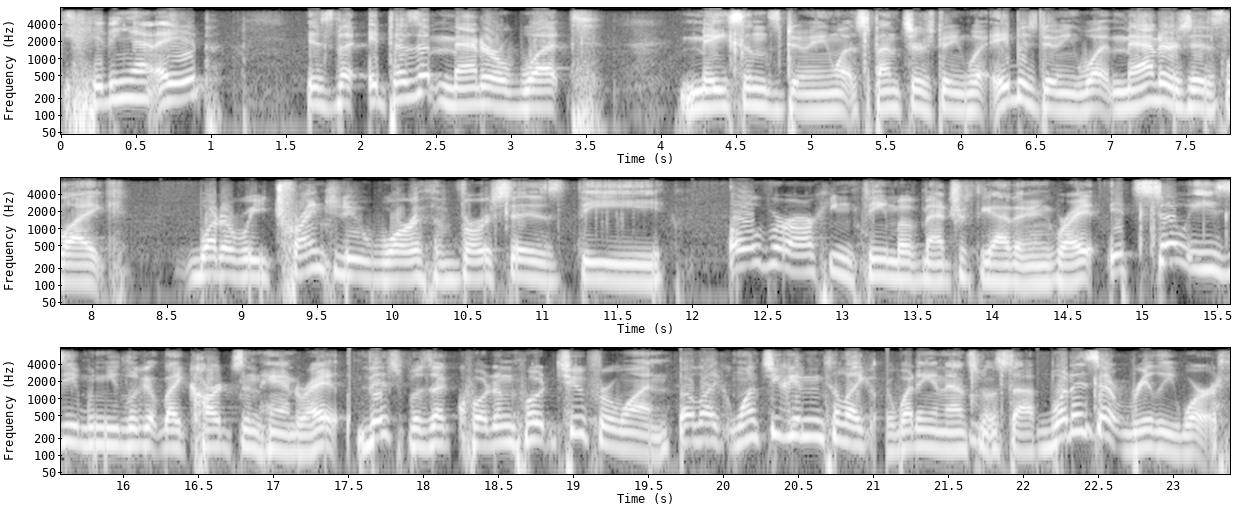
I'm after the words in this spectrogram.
hitting at, Abe, is that it doesn't matter what Mason's doing, what Spencer's doing, what Abe is doing. What matters is like what are we trying to do worth versus the overarching theme of Magic the Gathering, right? It's so easy when you look at like cards in hand, right? This was a quote unquote two for one. But like once you get into like wedding announcement stuff, what is it really worth?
